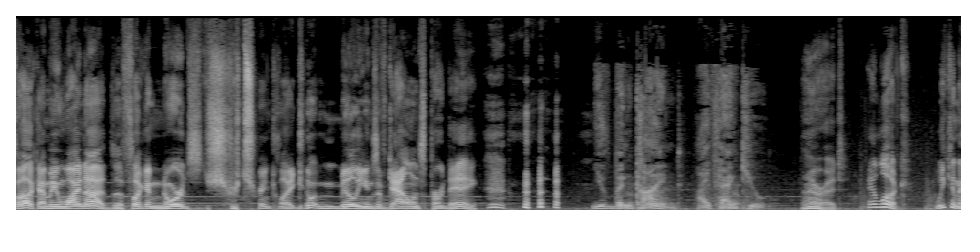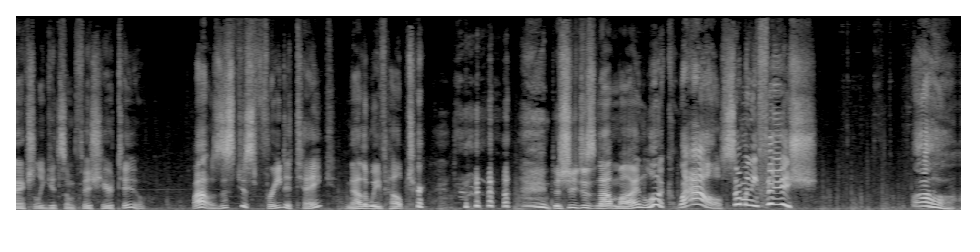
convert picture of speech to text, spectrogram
Fuck, I mean, why not? The fucking Nords sure drink like millions of gallons per day. You've been kind. I thank you. All right. Hey, look, we can actually get some fish here too. Wow, is this just free to take now that we've helped her? Does she just not mind? Look, wow, so many fish! Oh,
